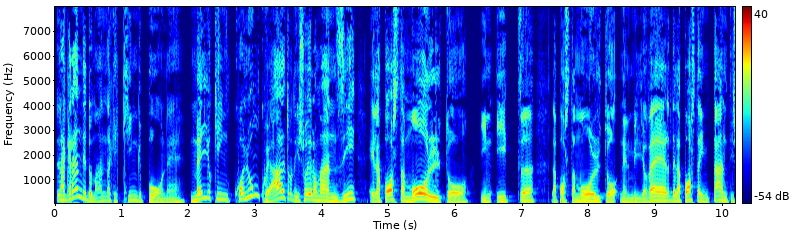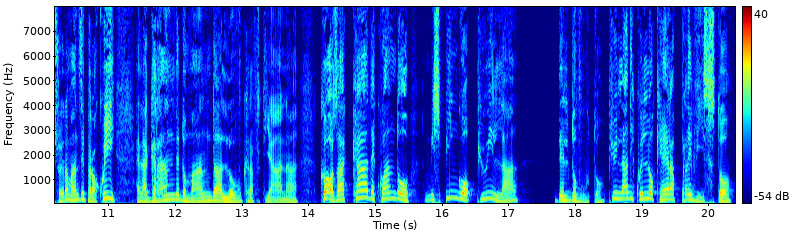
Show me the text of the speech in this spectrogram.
la grande domanda che King pone, meglio che in qualunque altro dei suoi romanzi, e la posta molto in It, la posta molto nel Miglio Verde, la posta in tanti suoi romanzi, però qui è la grande domanda Lovecraftiana. Cosa accade quando mi spingo più in là del dovuto, più in là di quello che era previsto?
